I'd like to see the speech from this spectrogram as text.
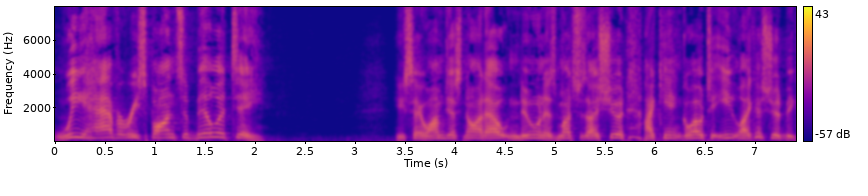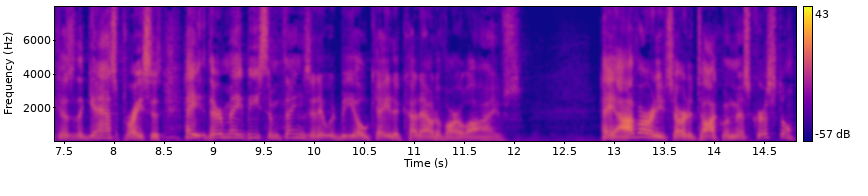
we have a responsibility. You say, Well, I'm just not out and doing as much as I should. I can't go out to eat like I should because of the gas prices. Hey, there may be some things that it would be okay to cut out of our lives. Hey, I've already started talking with Miss Crystal.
